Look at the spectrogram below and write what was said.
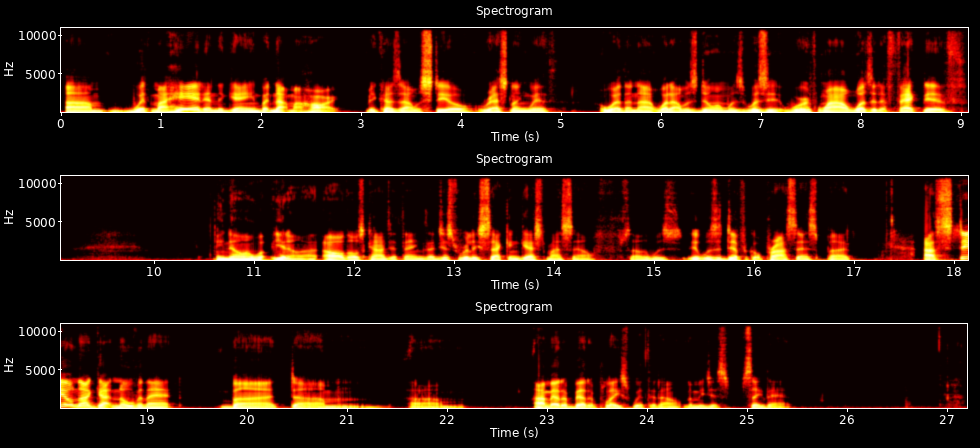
um, with my head in the game, but not my heart, because I was still wrestling with whether or not what I was doing was was it worthwhile, was it effective you know, you know, all those kinds of things. I just really second guessed myself. So it was it was a difficult process, but I've still not gotten over that. But um, um, I'm at a better place with it. I'll, let me just say that.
